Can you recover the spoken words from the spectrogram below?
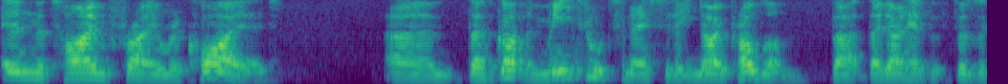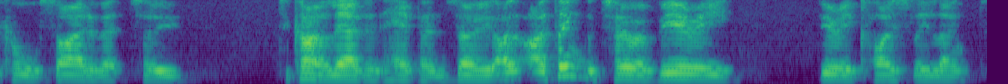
in the time frame required. Um, they've got the mental tenacity no problem but they don't have the physical side of it to to kind of allow that to happen. So I, I think the two are very very closely linked.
